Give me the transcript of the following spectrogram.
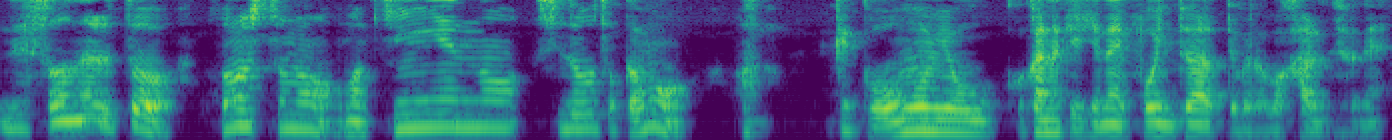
で、そうなると、この人の、まあ、禁煙の指導とかも、あ、結構重みを置かなきゃいけないポイントだってことがわかるんですよね。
